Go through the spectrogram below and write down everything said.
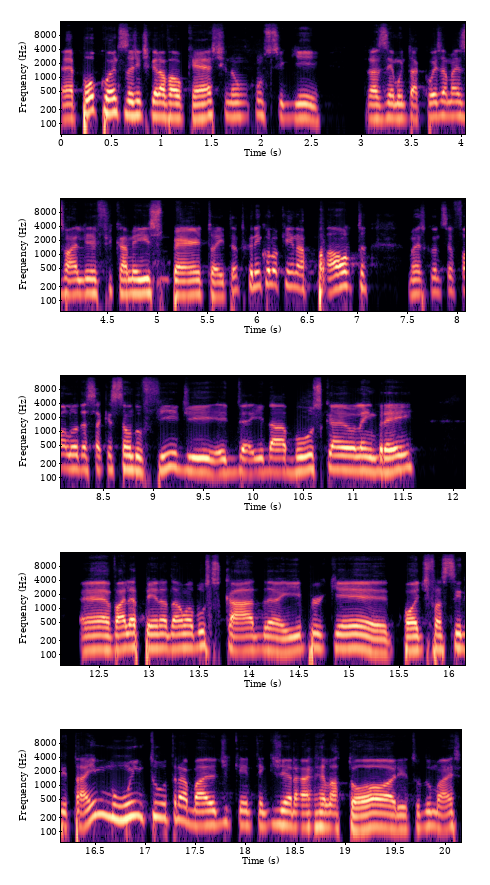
é, pouco antes da gente gravar o cast, não consegui trazer muita coisa, mas vale ficar meio esperto aí. Tanto que eu nem coloquei na pauta, mas quando você falou dessa questão do feed e, da busca, eu lembrei. É, vale a pena dar uma buscada aí, porque pode facilitar e muito o trabalho de quem tem que gerar relatório e tudo mais.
